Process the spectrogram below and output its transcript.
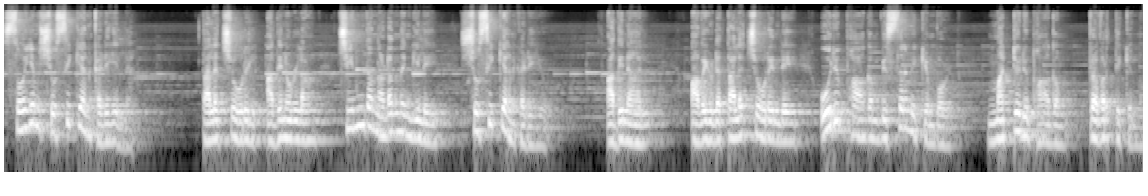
സ്വയം ശ്വസിക്കാൻ കഴിയില്ല. തലച്ചോറിൽ അതിനുള്ള ചിന്ത നടന്നെങ്കിലേ ശ്വസിക്കാൻ കഴിയൂ. അതിനാൽ അവയുടെ തലച്ചോറിന്റെ ഒരു ഭാഗം വിശ്രമിക്കുമ്പോൾ മറ്റൊരു ഭാഗം പ്രവർത്തിക്കുന്നു.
